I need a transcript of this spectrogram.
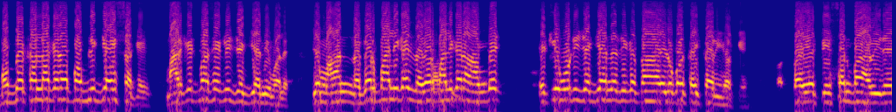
બબ્બે કલાકે પબ્લિક જઈ શકે. માર્કેટ પાસે એટલી જગ્યા નહીં મળે. જે મહાન નગરપાલિકા અંબે એટલી મોટી જગ્યા નથી કે ત્યાં એ લોકો કઈ કરી શકે. તો એ સ્ટેશન પર આવીને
